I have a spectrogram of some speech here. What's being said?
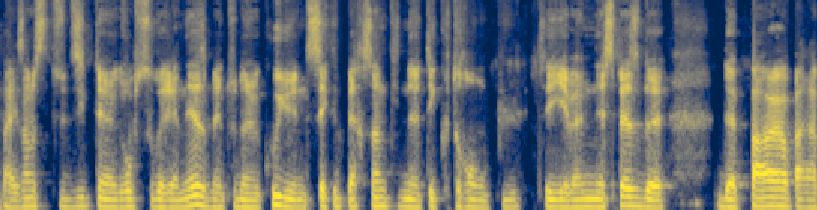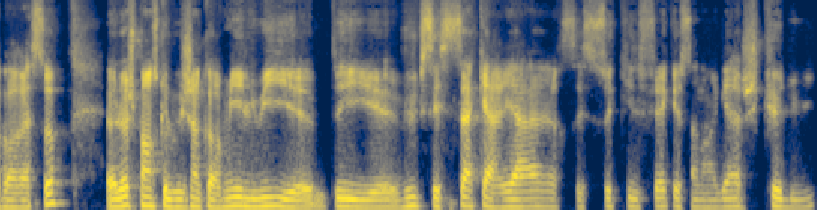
par exemple, si tu dis que tu es un groupe souverainiste, ben, tout d'un coup, il y a une série de personnes qui ne t'écouteront plus. il y avait une espèce de, de, peur par rapport à ça. Euh, là, je pense que Louis-Jean Cormier, lui, euh, vu que c'est sa carrière, c'est ce qu'il fait, que ça n'engage que lui,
